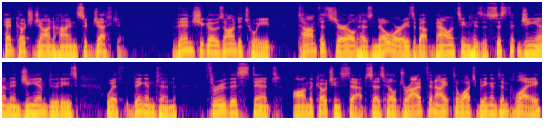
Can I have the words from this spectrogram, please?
head coach John Hynes' suggestion. Then she goes on to tweet: Tom Fitzgerald has no worries about balancing his assistant GM and GM duties with Binghamton through this stint on the coaching staff. Says he'll drive tonight to watch Binghamton play,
